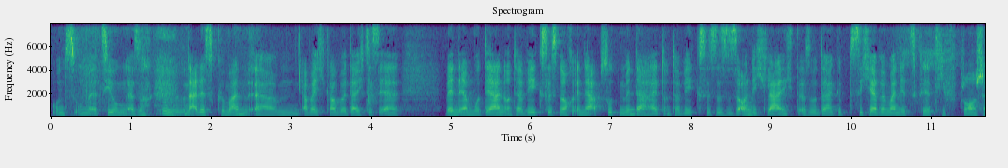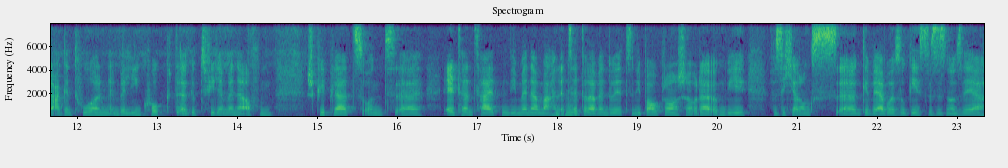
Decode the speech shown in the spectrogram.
uns um Erziehung also, mhm. und alles kümmern. Ähm, aber ich glaube, dadurch, dass er wenn er modern unterwegs ist, noch in der absoluten Minderheit unterwegs ist, ist es auch nicht leicht. Also da gibt es sicher, wenn man jetzt Kreativbranche, Agenturen in Berlin guckt, da gibt es viele Männer auf dem Spielplatz und äh, Elternzeiten, die Männer machen mhm. etc. Wenn du jetzt in die Baubranche oder irgendwie Versicherungsgewerbe äh, so gehst, ist es noch sehr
